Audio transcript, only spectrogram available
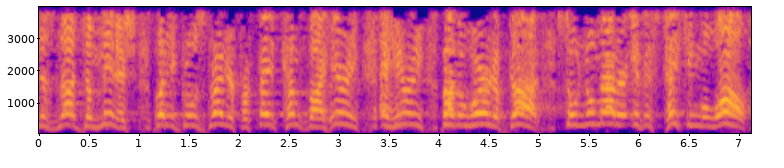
does not diminish, but it grows greater. For faith comes by hearing, and hearing by the Word of God. So no matter if it's taking a while,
